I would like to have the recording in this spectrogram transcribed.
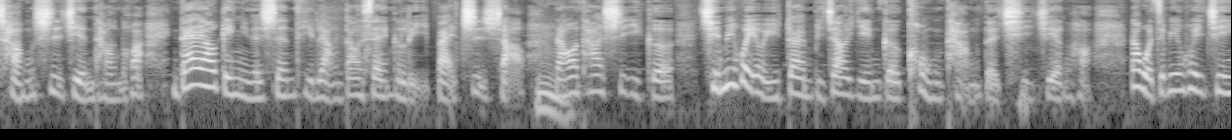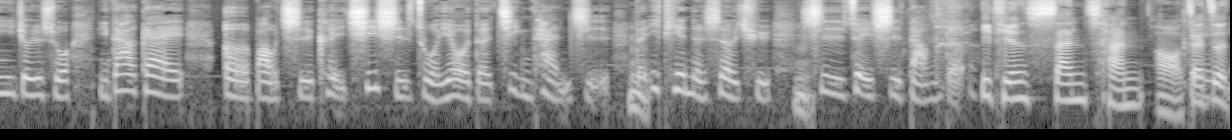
尝试减糖的话，你大概要给你的身体两到三个礼拜至少，然后它是一个前面会有一段比较严格控糖的期间哈。那我这边会建议就是说，你大概呃保持可以七十左右的净碳值的一天的摄取是最适当的。一天三餐哦，在这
